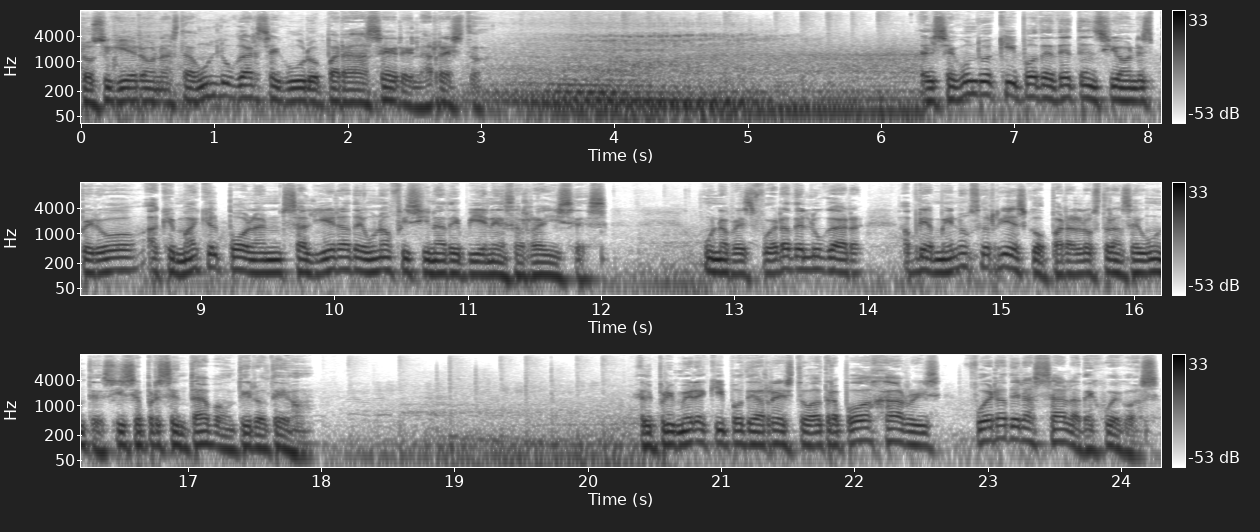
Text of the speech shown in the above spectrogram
Lo siguieron hasta un lugar seguro para hacer el arresto. El segundo equipo de detención esperó a que Michael Pollan saliera de una oficina de bienes raíces. Una vez fuera del lugar, habría menos riesgo para los transeúntes si se presentaba un tiroteo. El primer equipo de arresto atrapó a Harris fuera de la sala de juegos.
